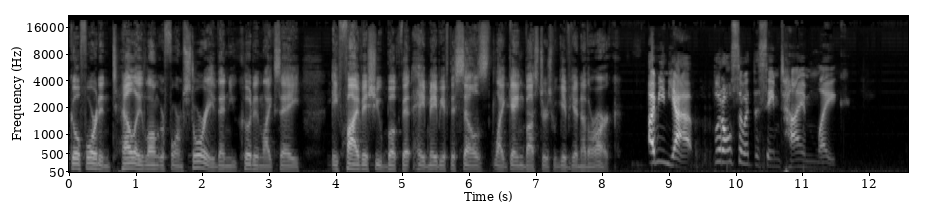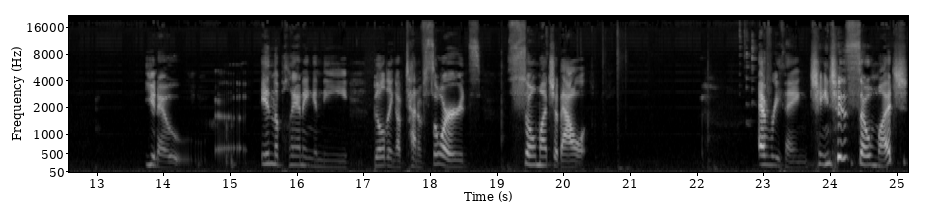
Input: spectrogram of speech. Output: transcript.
go forward and tell a longer form story than you could in like say a five issue book that hey maybe if this sells like gangbusters we give you another arc. I mean, yeah, but also at the same time, like, you know, uh, in the planning and the building of Ten of Swords, so much about everything changes so much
